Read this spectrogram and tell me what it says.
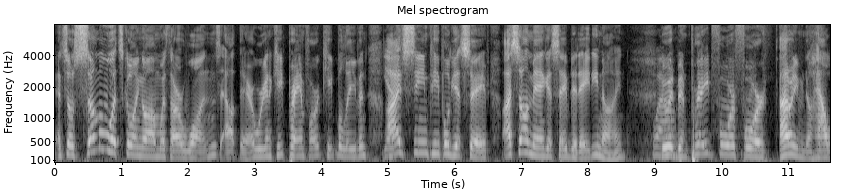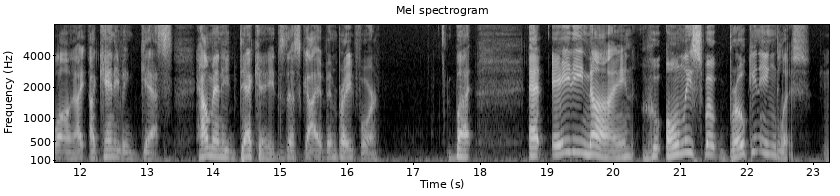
And so some of what's going on with our ones out there, we're going to keep praying for it, keep believing. Yep. I've seen people get saved. I saw a man get saved at 89 who had been prayed for for I don't even know how long. I, I can't even guess how many decades this guy had been prayed for. But at 89, who only spoke broken English, hmm.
